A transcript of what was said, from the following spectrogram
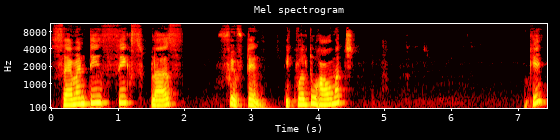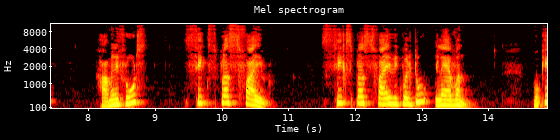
seventy six plus fifteen equal to how much okay? How many fruits? 6 plus 5 6 plus 5 equal to 11 okay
